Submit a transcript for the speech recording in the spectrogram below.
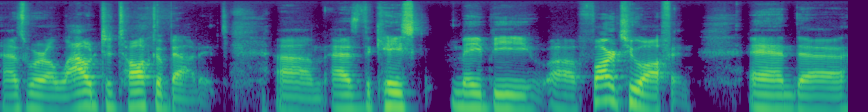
as we're allowed to talk about it, um, as the case may be uh, far too often. And uh,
